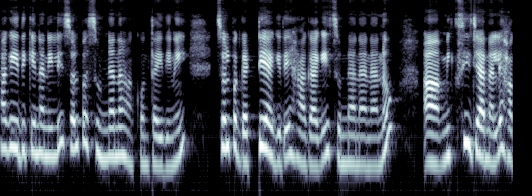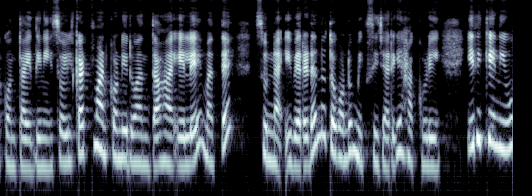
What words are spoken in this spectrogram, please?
ಹಾಗೆ ಇದಕ್ಕೆ ನಾನು ಇಲ್ಲಿ ಸ್ವಲ್ಪ ಸುಣ್ಣನ ಹಾಕೊತಾ ಇದ್ದೀನಿ. ಸ್ವಲ್ಪ ಗಟ್ಟಿಯಾಗಿದೆ. ಹಾಗಾಗಿ ಸುಣ್ಣನ ನಾನು ಮಿಕ್ಸಿ ಜಾರ್ನಲ್ಲೇ ಹಾಕೊತಾ ಇದ್ದೀನಿ. ಸೊ ಇಲ್ಲಿ ಕಟ್ ಮಾಡ್ಕೊಂಡಿರುವಂತಹ ಎಲೆ ಮತ್ತು ಸುಣ್ಣ ಇವೆರಡನ್ನು ತೊಗೊಂಡು ಮಿಕ್ಸಿ ಜಾರಿಗೆ ಹಾಕ್ಕೊಳ್ಳಿ ಇದಕ್ಕೆ ನೀವು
